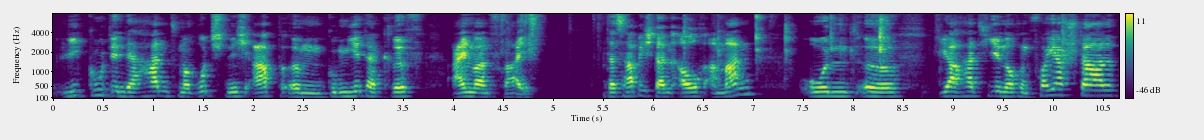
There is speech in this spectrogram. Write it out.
liegt gut in der Hand, man rutscht nicht ab, ähm, gummierter Griff, einwandfrei. Das habe ich dann auch am Mann und äh, ja, hat hier noch einen Feuerstahl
